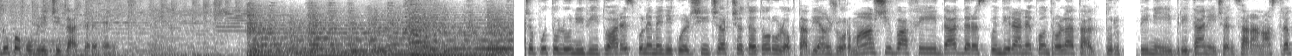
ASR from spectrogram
După publicitate revenim. Începutul lunii viitoare, spune medicul și cercetătorul Octavian Jurma, și va fi dat de răspândirea necontrolată al turpinii britanice în țara noastră.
